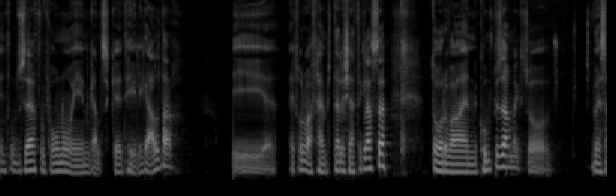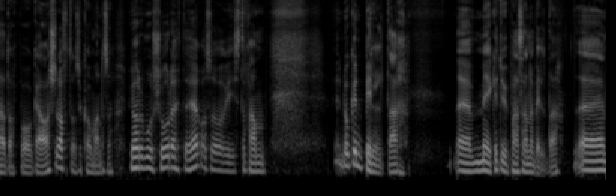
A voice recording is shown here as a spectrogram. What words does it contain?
introdusert for porno i en ganske tidlig alder. I jeg tror det var femte eller sjette klasse. Da det var en kompis av meg så vi satt oppe på garasjeloftet, og så kom han og sa Ja, du må se dette her. Og så viste fram noen bilder. Eh, meget upassende bilder. Eh,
